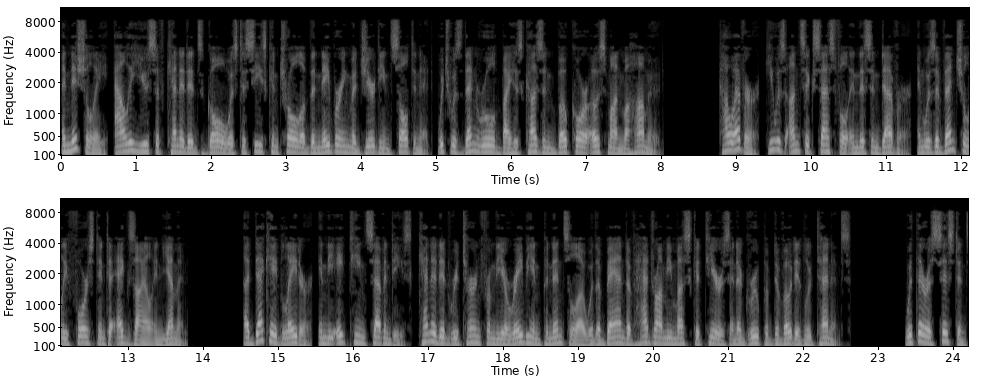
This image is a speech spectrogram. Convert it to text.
Initially, Ali Yusuf Kenadid's goal was to seize control of the neighbouring Majeerteen Sultanate, which was then ruled by his cousin Bokor Osman Mahamud. However, he was unsuccessful in this endeavour, and was eventually forced into exile in Yemen. A decade later, in the 1870s, Kenadid returned from the Arabian Peninsula with a band of Hadrami musketeers and a group of devoted lieutenants. With their assistance,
